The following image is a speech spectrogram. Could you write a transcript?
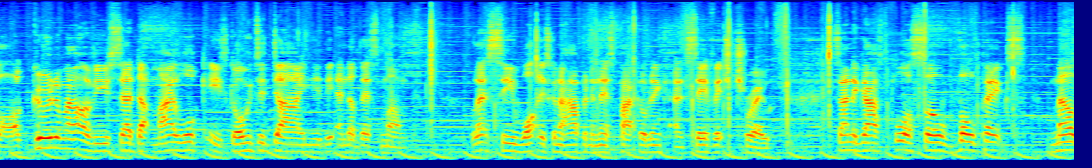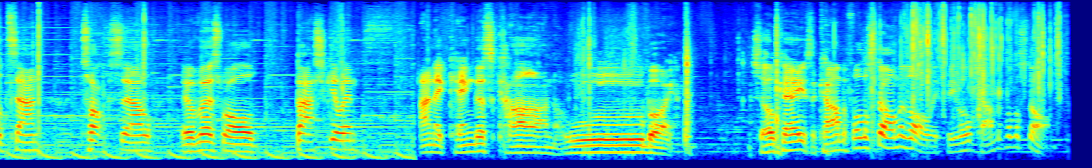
But a good amount of you said that my luck is going to die near the end of this month. Let's see what is going to happen in this pack opening and see if it's true. Sandygast, Plusle, Vulpix, Meltan, Toxel, a reverse roll, Basculin, and a Kangaskhan. Ooh boy. It's okay, it's a calm before the storm as always, people. Calm before the storm.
